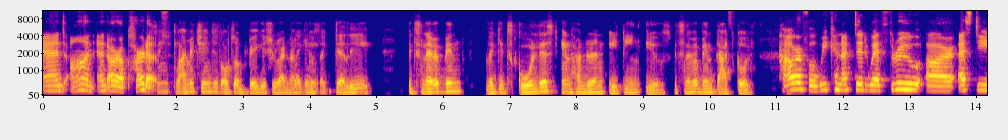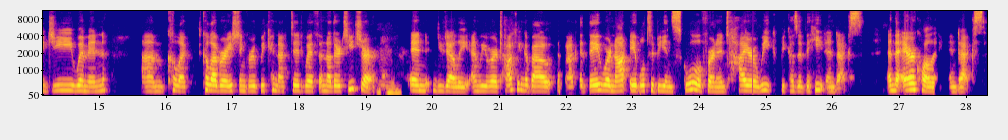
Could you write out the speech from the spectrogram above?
and on and are a part of. I think climate change is also a big issue right now. Like in like Delhi, it's never been like it's coldest in 118 years. It's never been that cold powerful. We connected with through our SDG women um, collect collaboration group, we connected with another teacher mm-hmm. in New Delhi, and we were talking about the fact that they were not able to be in school for an entire week because of the heat index and the air quality index.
